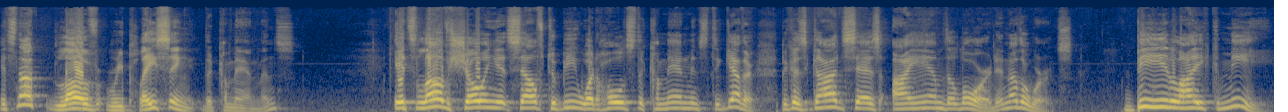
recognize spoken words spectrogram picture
It's not love replacing the commandments. It's love showing itself to be what holds the commandments together. Because God says, I am the Lord. In other words, be like me.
